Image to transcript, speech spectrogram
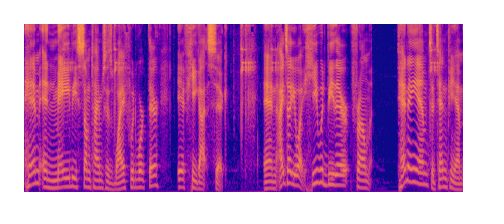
Him and maybe sometimes his wife would work there if he got sick. And I tell you what, he would be there from 10 a.m. to 10 p.m.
